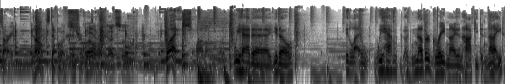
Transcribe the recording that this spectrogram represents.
Sorry, no, step over your intro. Well, right, that's uh, But spot on. we had a you know it, we have another great night in hockey tonight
